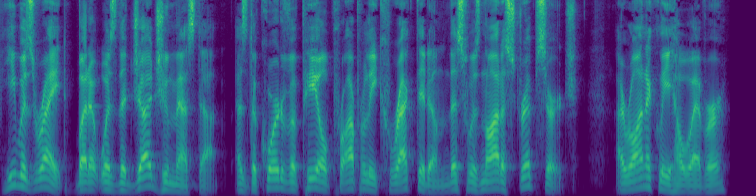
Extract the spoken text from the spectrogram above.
He was right, but it was the judge who messed up. As the Court of Appeal properly corrected him, this was not a strip search. Ironically, however,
